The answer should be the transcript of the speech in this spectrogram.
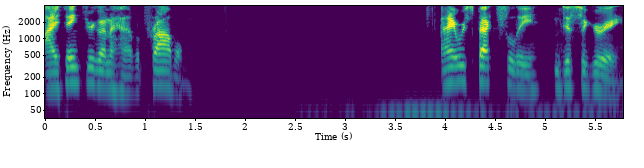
I think you're going to have a problem. I respectfully disagree.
